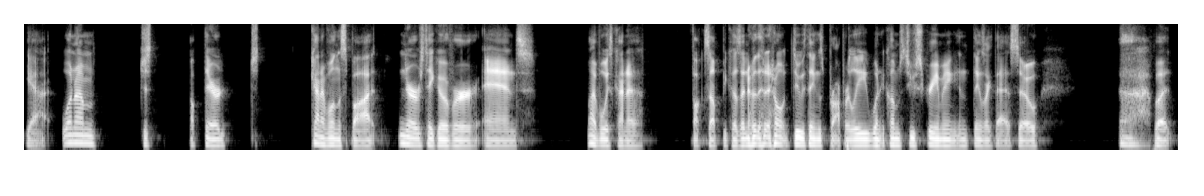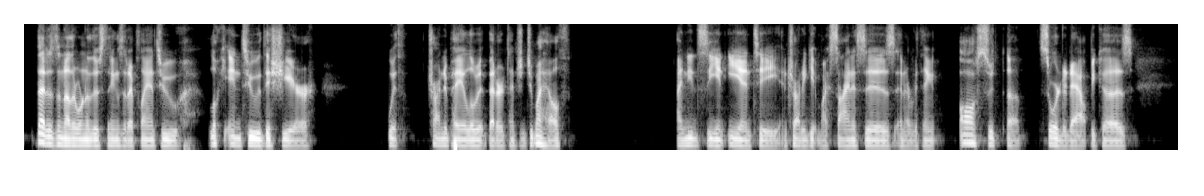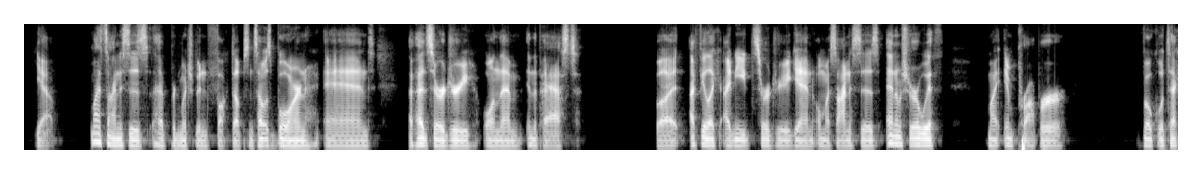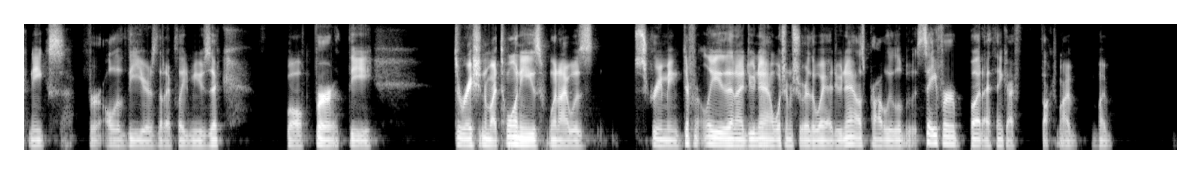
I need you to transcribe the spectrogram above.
yeah, when I'm just up there, just kind of on the spot, nerves take over and my voice kind of fucks up because I know that I don't do things properly when it comes to screaming and things like that. So, uh, but that is another one of those things that I plan to look into this year with trying to pay a little bit better attention to my health. I need to see an ENT and try to get my sinuses and everything all uh, sorted out because, yeah, my sinuses have pretty much been fucked up since I was born, and I've had surgery on them in the past. But I feel like I need surgery again on my sinuses, and I'm sure with my improper vocal techniques for all of the years that I played music, well, for the duration of my 20s when I was screaming differently than I do now, which I'm sure the way I do now is probably a little bit safer, but I think I fucked my my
